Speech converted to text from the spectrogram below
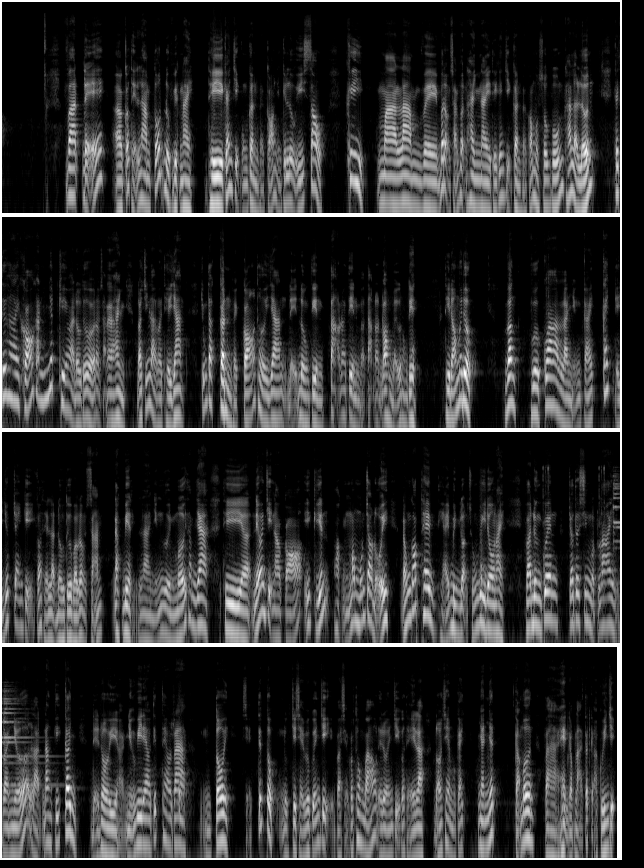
Và để uh, có thể làm tốt được việc này thì các anh chị cũng cần phải có những cái lưu ý sau. Khi mà làm về bất động sản vận hành này thì các anh chị cần phải có một số vốn khá là lớn. Cái thứ hai khó khăn nhất khi mà đầu tư vào bất động sản vận hành đó chính là về thời gian. Chúng ta cần phải có thời gian để đồng tiền tạo ra tiền và tạo ra đòn bẩy của đồng tiền. Thì đó mới được. Vâng, vừa qua là những cái cách để giúp cho anh chị có thể là đầu tư vào bất động sản đặc biệt là những người mới tham gia thì ờ, nếu anh chị nào có ý kiến hoặc mong muốn trao đổi, đóng góp thêm thì hãy bình luận xuống video này. Và đừng quên cho tôi xin một like và nhớ là đăng ký kênh để rồi ờ, những video tiếp theo ra ừ, tôi sẽ tiếp tục được chia sẻ với quý anh chị và sẽ có thông báo để rồi anh chị có thể là đón xem một cách nhanh nhất. Cảm ơn và hẹn gặp lại tất cả quý anh chị.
